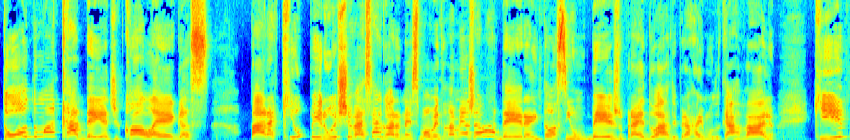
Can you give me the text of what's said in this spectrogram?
toda uma cadeia de colegas para que o peru estivesse agora nesse momento na minha geladeira. Então, assim, um beijo para Eduardo e para Raimundo Carvalho, que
